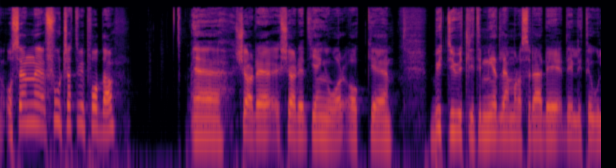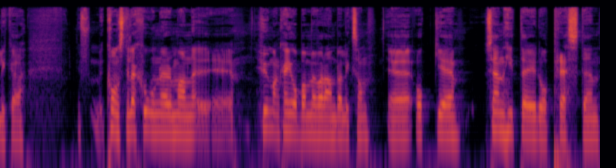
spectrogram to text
Och sen fortsatte vi podda. Eh, körde, körde ett gäng år och eh, bytte ut lite medlemmar och sådär. Det, det, är lite olika konstellationer man eh, hur man kan jobba med varandra liksom. Eh, och eh, sen hittade jag då prästen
